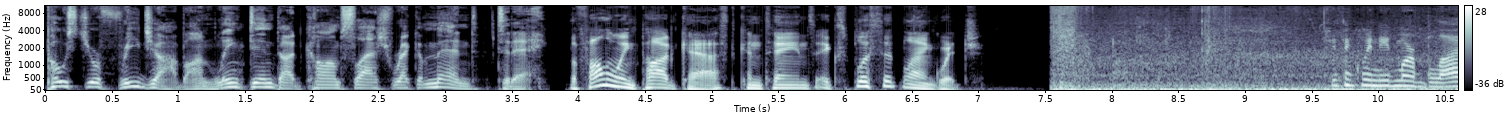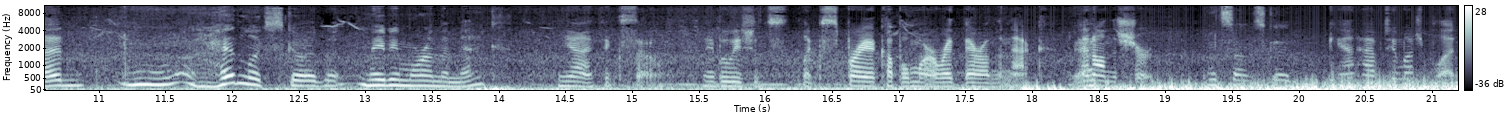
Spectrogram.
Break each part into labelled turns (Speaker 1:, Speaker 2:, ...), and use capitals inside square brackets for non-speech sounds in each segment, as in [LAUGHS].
Speaker 1: Post your free job on linkedin.com slash recommend today.
Speaker 2: The following podcast contains explicit language.
Speaker 3: Do you think we need more blood?
Speaker 4: Mm, Her head looks good, but maybe more on the neck.
Speaker 3: Yeah, I think so. Maybe we should like spray a couple more right there on the neck and on the shirt.
Speaker 4: That sounds good.
Speaker 3: Can't have too much blood.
